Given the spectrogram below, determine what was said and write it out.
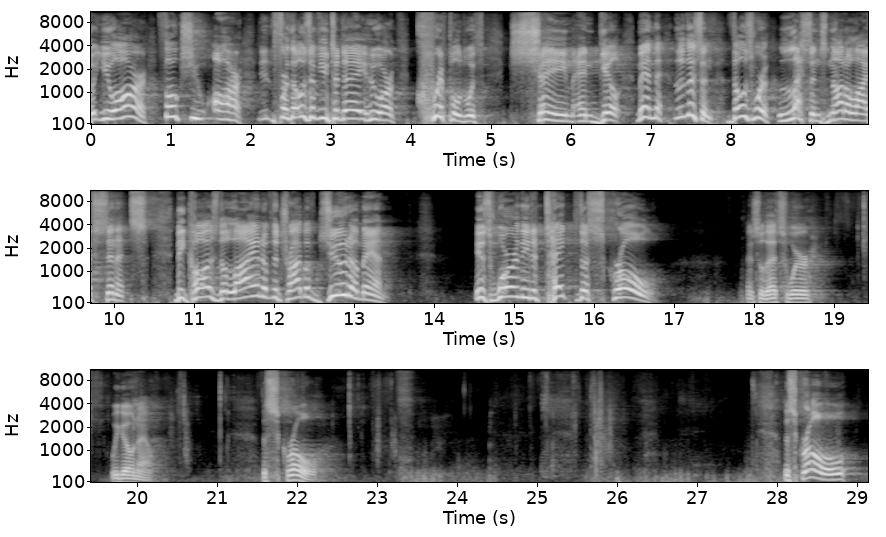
but you are, folks, you are. For those of you today who are crippled with shame and guilt, man, listen, those were lessons, not a life sentence because the lion of the tribe of Judah, man, is worthy to take the scroll. And so that's where we go now. The scroll. The scroll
